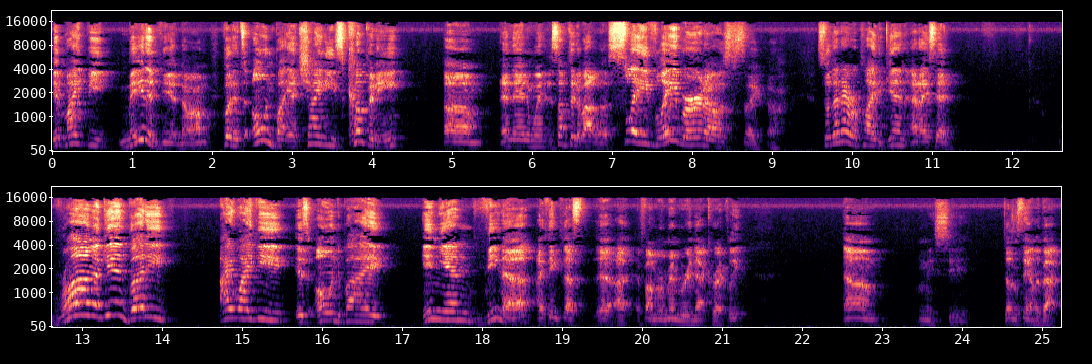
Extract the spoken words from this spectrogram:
it might be made in Vietnam, but it's owned by a Chinese company. Um, and then when something about the slave labor, and I was like, Ugh. so then I replied again and I said, wrong again, buddy. IYV is owned by Inyen Vina. I think that's uh, uh, if I'm remembering that correctly. Um, let me see. Doesn't say on the back.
